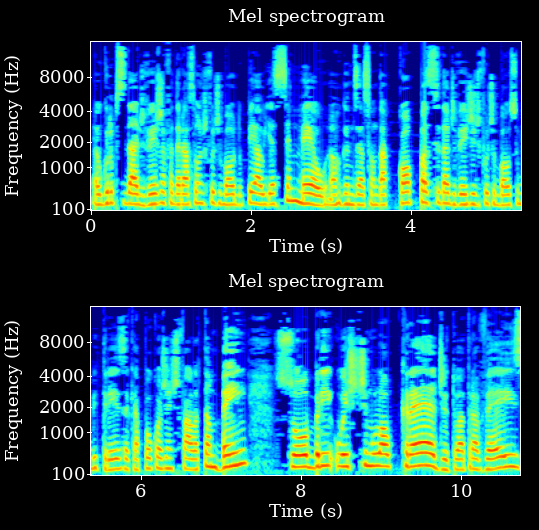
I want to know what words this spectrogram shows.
É o Grupo Cidade Verde, a Federação de Futebol do Piauí, a CEMEL, na organização da Copa Cidade Verde de Futebol Sub-13. Daqui a pouco a gente fala também sobre o estímulo ao crédito através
